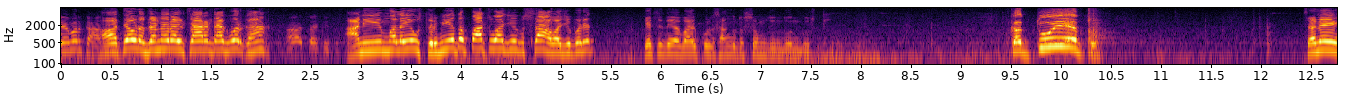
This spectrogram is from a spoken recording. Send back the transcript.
या बरं का? हा तेवढं जनावराला चारा टाक बरं का हा? टाकीतो आणि मला येऊस तर मी येतो पाच वाजे सहा वाजेपर्यंत. त्याचं त्या बायकोला सांगतो समजून दोन गोष्टी. का तू येतो? चले.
